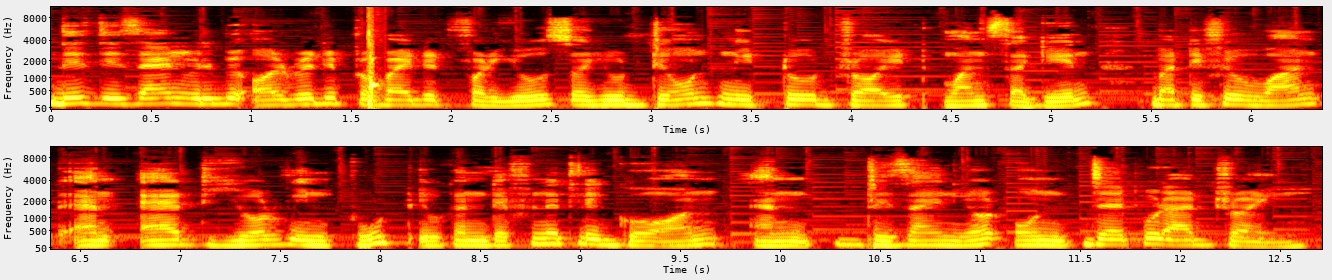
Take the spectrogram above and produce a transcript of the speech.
This design will be already provided for you so you don't need to draw it once again but if you want and add your input you can definitely go on and design your own Jaipur art drawing.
